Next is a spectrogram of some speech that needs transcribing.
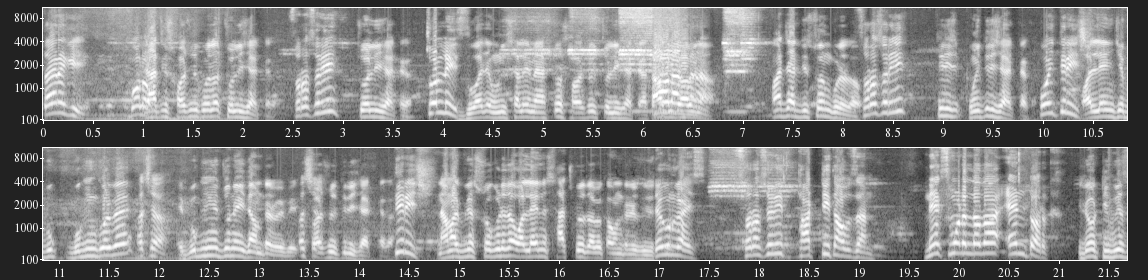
তাই নাকি? বলো। আজকে সরাসরি করে দাও চল্লিশ হাজার টাকা। সরাসরি? চল্লিশ হাজার টাকা। চল্লিশ। দু হাজার উনিশ সালের ম্যাচটো সরাসরি চল্লিশ হাজার টাকা। লাগবে হবে না। না। পাঁচ হাজার ডিসকাউন্ট করে দাও। সরাসরি? পঁয়ত্রিশ হাজার টাকা। পঁয়ত্রিশ? অনলাইন যে বুক বুকিং করবে। আচ্ছা। এই বুকিং এর জন্য এই দামটা রয়েছে। আচ্ছা। সরাসরি তিরিশ হাজার টাকা। তিরিশ? শো করে দাও অনলাইনে সার্চ করে দেবে কাউন্টারে দেখুন গাইস সরাসরি থার্টি থাউজেন্ড নেক্সট মডেল দাদা এনটর্ক এটাও টিভিএস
